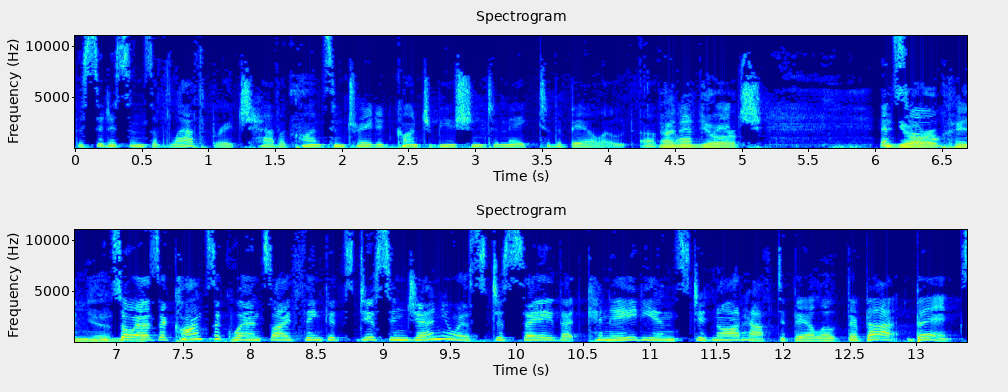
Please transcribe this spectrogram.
the citizens of Lethbridge have a concentrated contribution to make to the bailout of and Lethbridge. And your so, opinion, so as a consequence, I think it's disingenuous to say that Canadians did not have to bail out their ba- banks.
